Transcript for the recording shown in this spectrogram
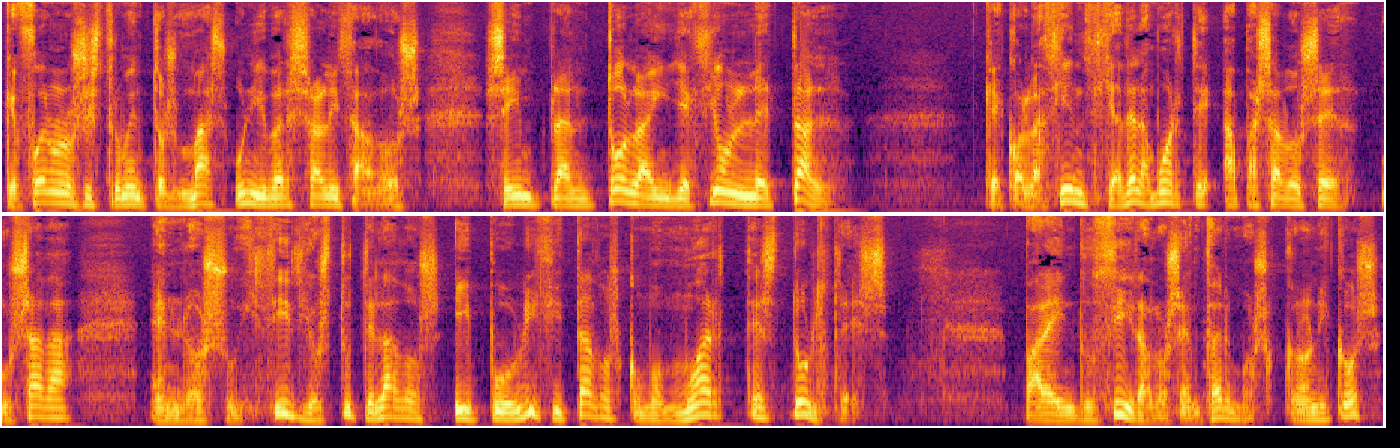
que fueron los instrumentos más universalizados, se implantó la inyección letal, que con la ciencia de la muerte ha pasado a ser usada en los suicidios tutelados y publicitados como muertes dulces, para inducir a los enfermos crónicos,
